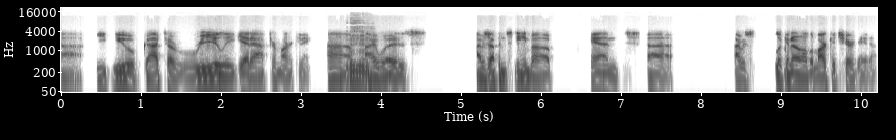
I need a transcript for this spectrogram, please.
uh, you, have got to really get after marketing. Um, mm-hmm. I was I was up in Steamboat and uh, I was looking at all the market share data.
